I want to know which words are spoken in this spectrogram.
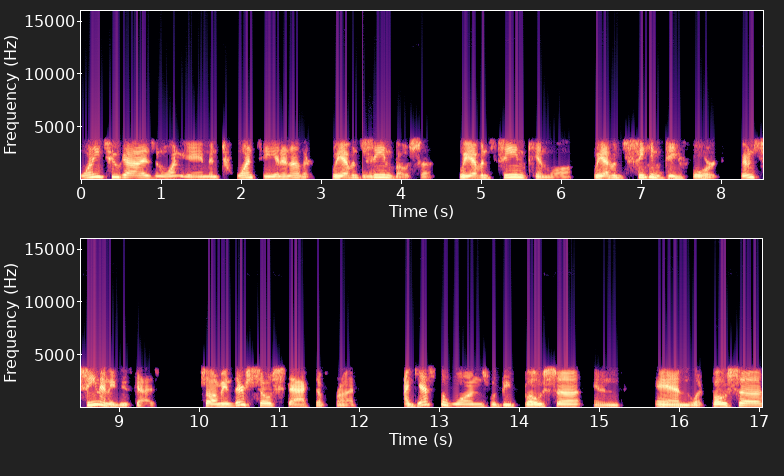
22 guys in one game and 20 in another. We haven't mm-hmm. seen Bosa. We haven't seen Kinlaw. We haven't seen Dee Ford. We haven't seen any of these guys. So I mean, they're so stacked up front. I guess the ones would be Bosa and and what Bosa,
